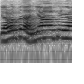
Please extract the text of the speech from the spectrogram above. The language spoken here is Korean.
여러분 안녕하세요.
